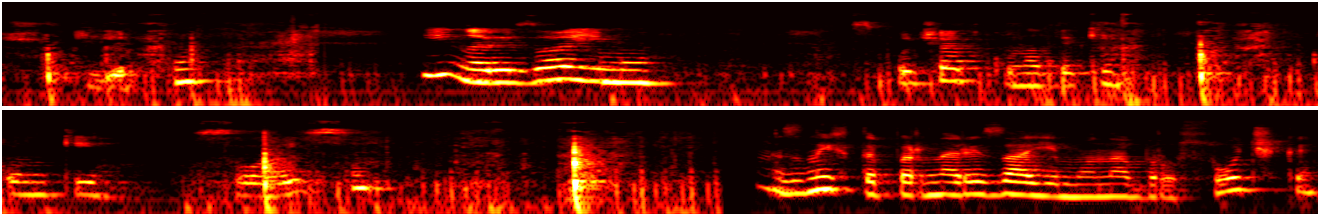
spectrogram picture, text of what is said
шкірку і нарізаємо спочатку на такі тонкі слайси. З них тепер нарізаємо на брусочки,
